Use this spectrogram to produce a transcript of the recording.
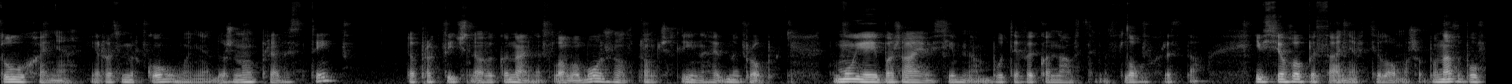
слухання і розмірковування должно привести до практичного виконання Слова Божого, в тому числі і нагибної проповіді. Тому я і бажаю всім нам бути виконавцями Слова Христа і всього Писання в цілому, щоб у нас був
